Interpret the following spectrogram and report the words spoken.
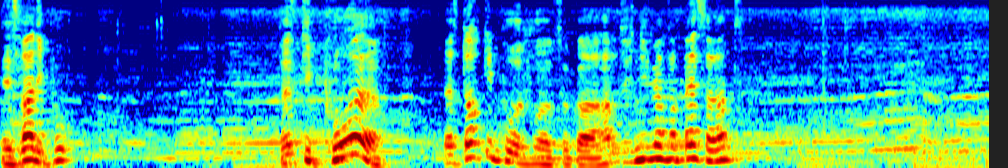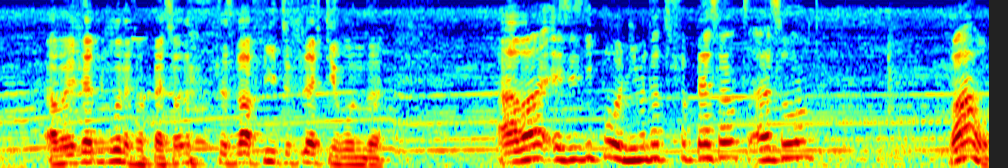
Das war die Pol. Das ist die Pol. Das ist doch die Pol schon sogar. Haben sich nicht mehr verbessert. Aber ich werde die Runde verbessern. Das war viel zu schlecht, die Runde. Aber es ist die Polen. Niemand hat sich verbessert. Also, wow.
